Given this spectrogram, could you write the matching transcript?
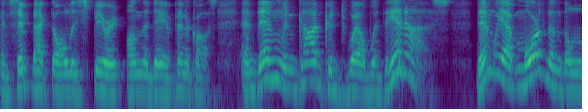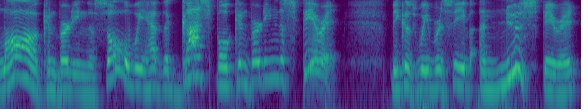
and sent back the Holy Spirit on the day of Pentecost. And then when God could dwell within us, then we have more than the law converting the soul, we have the gospel converting the spirit because we receive a new spirit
